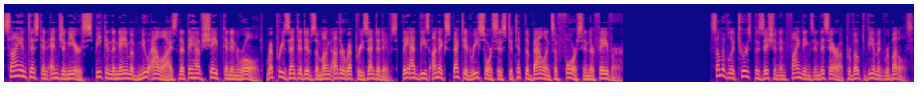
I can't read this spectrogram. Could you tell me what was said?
Scientists and engineers speak in the name of new allies that they have shaped and enrolled, representatives among other representatives, they add these unexpected resources to tip the balance of force in their favor." Some of Latour's position and findings in this era provoked vehement rebuttals.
